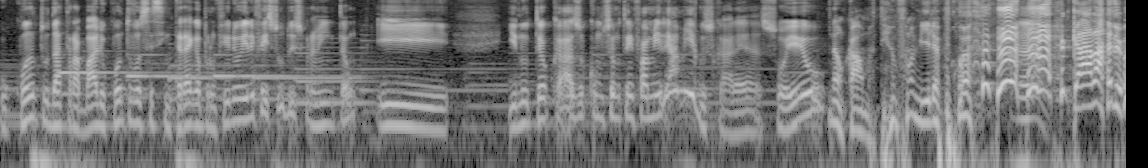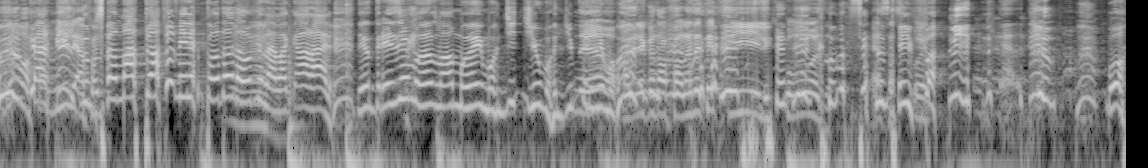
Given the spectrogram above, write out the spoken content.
o quanto dá trabalho, o quanto você se entrega para um filho. Ele fez tudo isso para mim, então. E. E no teu caso, como você não tem família, é amigos, cara. É, sou eu. Não, calma, tenho família, pô. caralho, Não, a cara, família- a Não fam- precisa matar a família toda, não, Vilela, caralho. Tenho três irmãs, uma mãe, um monte de tio, um monte de Não, primo. a família que eu tava falando é ter filho, esposa. Como você não tem coisas. família? Pô,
